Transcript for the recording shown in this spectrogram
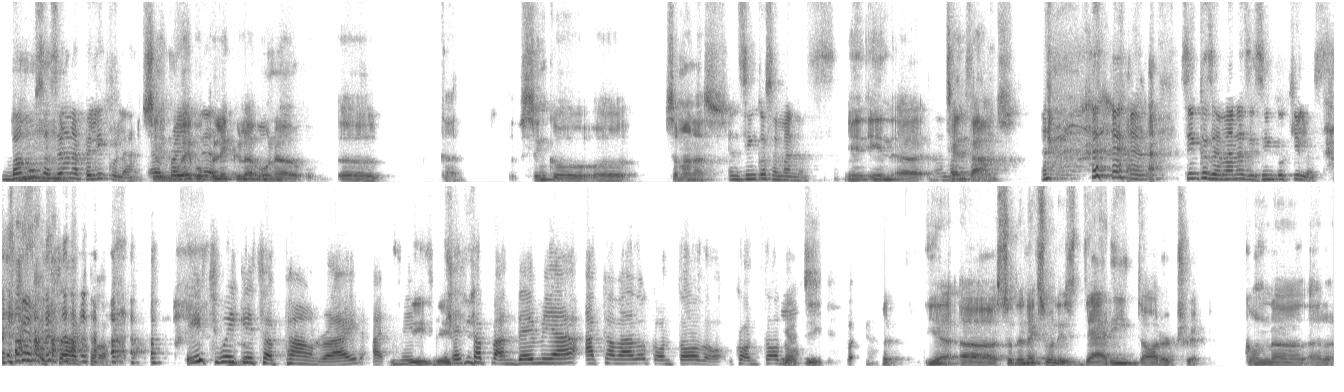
Vamos a hacer Mm. una película. Sí, nueva película, una, uh, cinco uh, semanas. En cinco semanas. Uh, 10 pounds. cinco semanas y cinco kilos. Exacto. Each week it's a pound, right? I mean, Sí, sí. Esta pandemia ha acabado con todo, con todo. Yeah, sí. But yeah, uh, so the next one is Daddy Daughter Trip. Con uh, uh,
